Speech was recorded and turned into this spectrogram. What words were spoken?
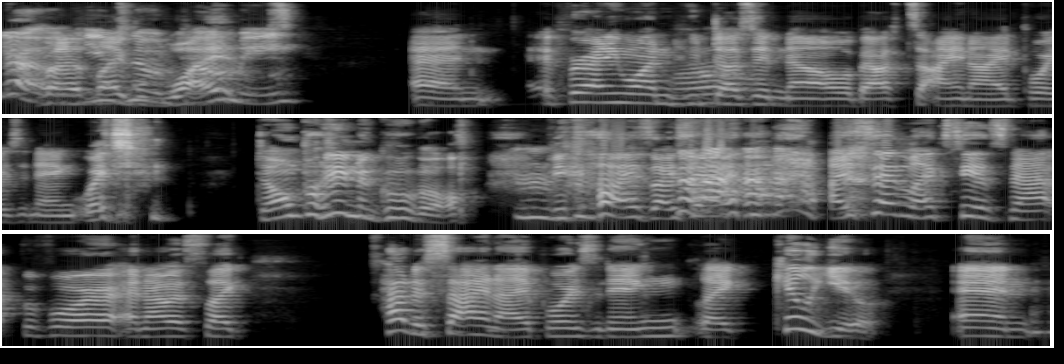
Yeah, But, like, like, no what? dummy. And for anyone who doesn't know about cyanide poisoning, which don't put into Google because I said I said Lexia Snap before, and I was like, "How does cyanide poisoning like kill you?" And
